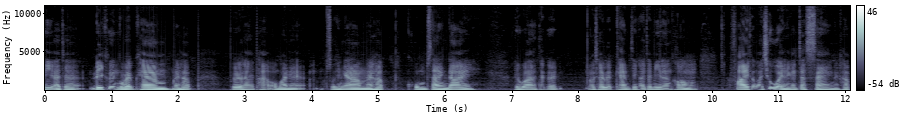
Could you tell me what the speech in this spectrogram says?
ที่อาจจะดีขึ้นกว่าเว็บแคมนะครับ เพื่อให้ภาพออกมาเนี่ยสวยงามนะครับ คุมแสงได้ หรือว่าถ้าเกิดเราใช้เว็บแคมจริงก็อาจจะมีเรื่องของ ไฟเข้ามาช่วยในการจัดแสงนะครับ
